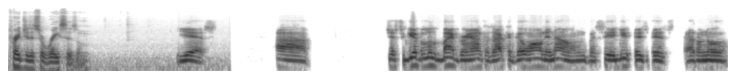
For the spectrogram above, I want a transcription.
prejudice or racism? Yes. Uh, just to give a little background, because I could go on and on, but see, you, it's, it's, I don't know,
